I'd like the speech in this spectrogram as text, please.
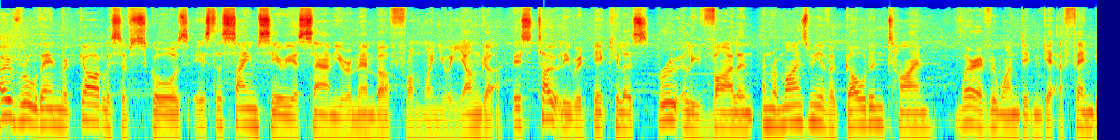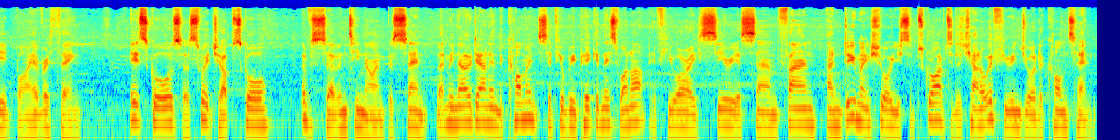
Overall then, regardless of scores, it's the same Serious Sam you remember from when you were younger. It's totally ridiculous, brutally violent, and reminds me of a golden time where everyone didn't get offended by everything. It scores a switch up score of 79%. Let me know down in the comments if you'll be picking this one up if you are a Serious Sam fan, and do make sure you subscribe to the channel if you enjoy the content.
